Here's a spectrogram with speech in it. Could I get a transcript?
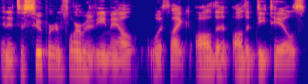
and it's a super informative email with like all the all the details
